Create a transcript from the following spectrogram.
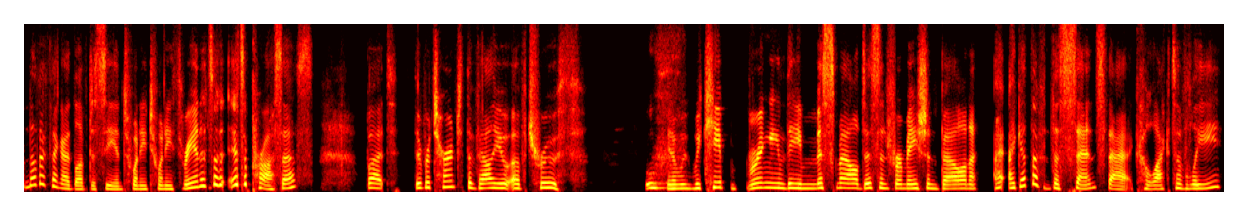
Another thing I'd love to see in 2023, and it's a it's a process, but the return to the value of truth. Oof. You know, we, we keep ringing the mismal disinformation bell, and I, I get the the sense that collectively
